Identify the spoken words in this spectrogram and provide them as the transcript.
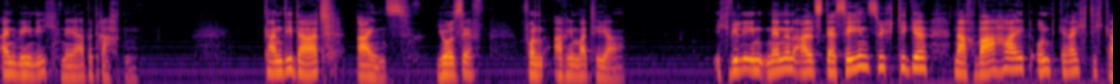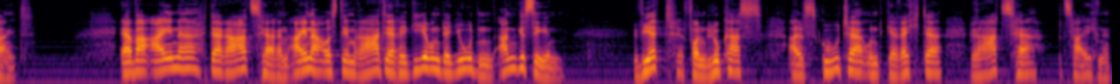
ein wenig näher betrachten. Kandidat 1, Josef von Arimathea. Ich will ihn nennen als der Sehnsüchtige nach Wahrheit und Gerechtigkeit. Er war einer der Ratsherren, einer aus dem Rat der Regierung der Juden, angesehen, wird von Lukas als guter und gerechter Ratsherr bezeichnet.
